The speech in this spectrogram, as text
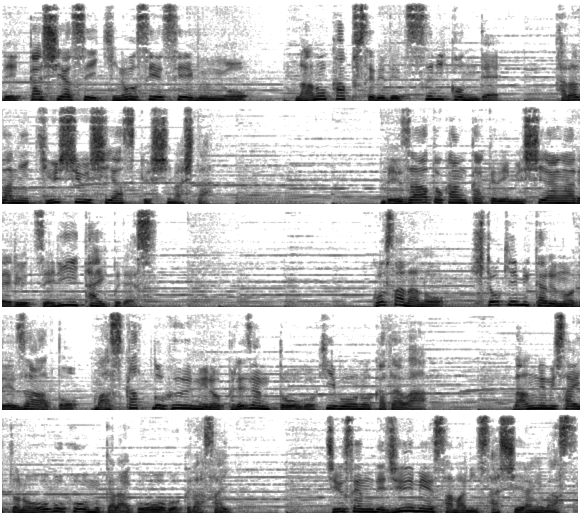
劣化しやすい機能性成分をナノカプセルで包み込んで体に吸収しやすくしました。デザート感覚で召し上がれるゼリータイプです。コサナのヒトケミカルのデザートマスカット風味のプレゼントをご希望の方は番組サイトの応募フォームからご応募ください。抽選で10名様に差し上げます。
